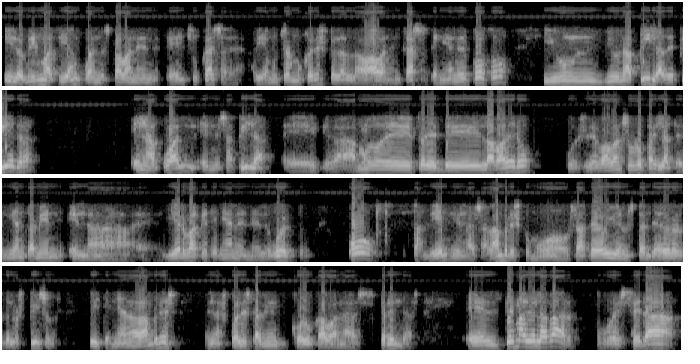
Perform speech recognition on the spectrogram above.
y lo mismo hacían cuando estaban en, su casa. Había muchas mujeres que las lavaban en casa, tenían el pozo y, una pila de piedra en la cual, en esa pila, eh, a modo de, lavadero, pues llevaban su ropa y la tendían también en la hierba que tenían en el huerto. O también en las alambres, como se hace hoy en los tendeadores de los pisos. Y tenían alambres en las cuales también colocaban las prendas. El tema de lavar, pues era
